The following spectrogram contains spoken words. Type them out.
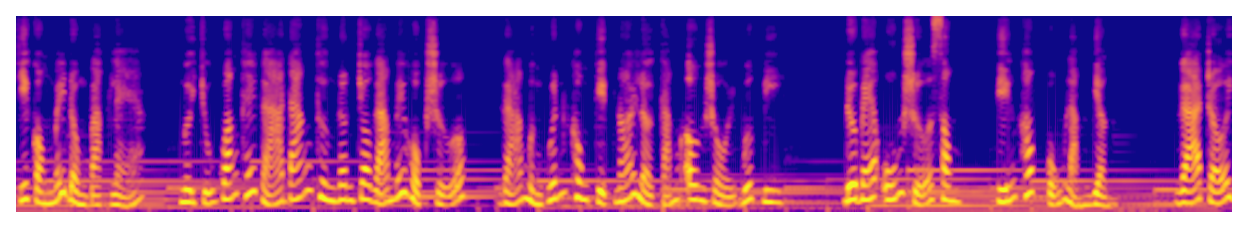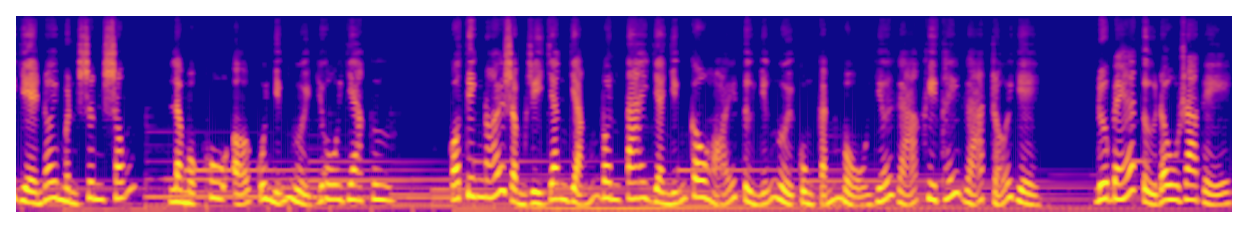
chỉ còn mấy đồng bạc lẻ. Người chủ quán thấy gã đáng thương nên cho gã mấy hộp sữa. Gã mừng quýnh không kịp nói lời cảm ơn rồi bước đi. Đứa bé uống sữa xong, tiếng khóc cũng lặng dần. Gã trở về nơi mình sinh sống, là một khu ở của những người vô gia cư có tiếng nói rầm rì gian dẳng bên tai và những câu hỏi từ những người cùng cảnh ngộ với gã khi thấy gã trở về. Đứa bé từ đâu ra vậy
